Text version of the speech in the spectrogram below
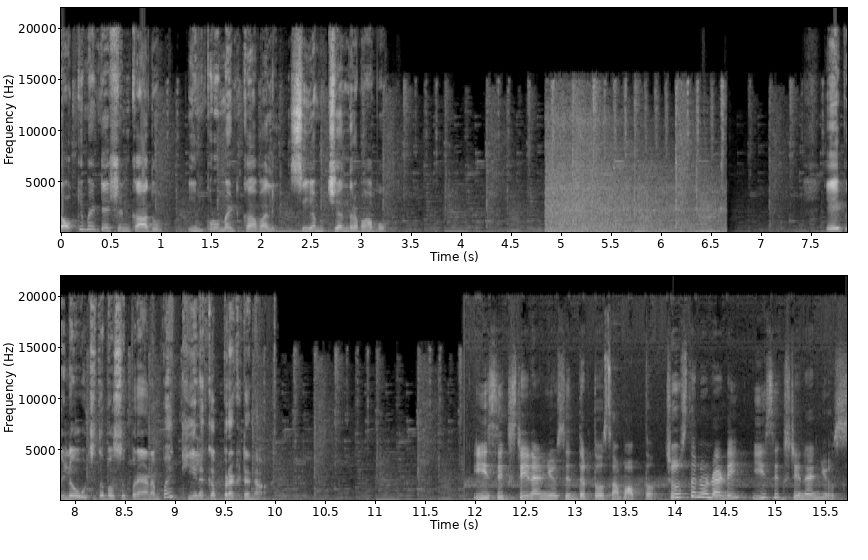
డాక్యుమెంటేషన్ కాదు ఇంప్రూవ్మెంట్ కావాలి సీఎం చంద్రబాబు. ఏపీలో ఉచిత బస్సు ప్రయాణంపై కీలక ప్రకటన. ఈ సిక్స్టీ నైన్ న్యూస్ ఇంతటితో సమాప్తం. చూస్తూనే ఉండండి ఈ సిక్స్టీ నైన్ న్యూస్.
